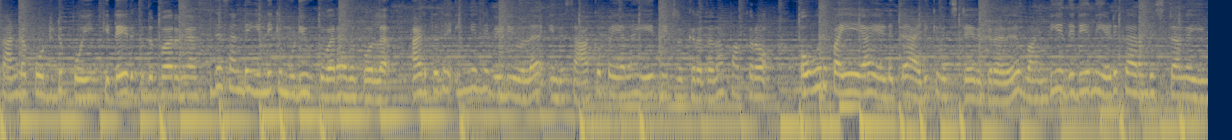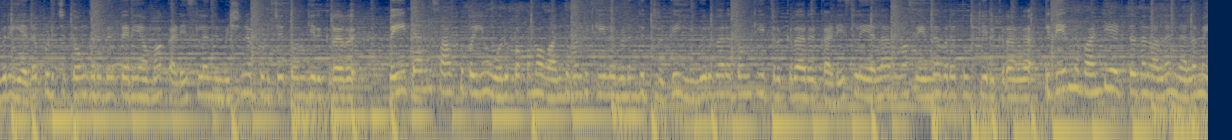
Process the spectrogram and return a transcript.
சண்டை போட்டுட்டு போய்கிட்டே இருக்குது பாருங்க. இந்த சண்டை இன்னைக்கு முடிவுக்கு வராது போல. அடுத்தது இங்க இந்த வீடியோவில் இந்த சாக்கு பையெல்லாம் ஏற்றிட்டு இருக்கிறத தான் பார்க்குறோம் ஒவ்வொரு பையையாக எடுத்து அடுக்கி வச்சுட்டே இருக்கிறாரு. வண்டியை திடீர்னு எடுக்க ஆரம்பிச்சிட்டாங்க. இவர் எதை பிடிச்சி தொங்குறது தெரியாம கடைசியில் இந்த மிஷினை பிடிச்சி தொங்கி இருக்கிறாரு வெயிட்டான சாக்கு பையும் ஒரு பக்கமாக வந்து வந்து கீழே விழுந்துட்டு இருக்கு. இவர் வேற தொங்கிட்டு இருக்கிறாரு. கடைசியில் எல்லாருமா சேர்ந்து அவரை தூக்கி இருக்கிறாங்க திடீர்னு வண்டி எடுத்ததுனால நிலைமை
